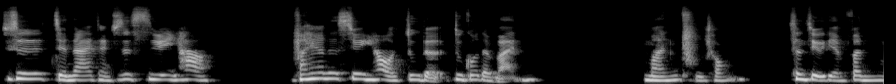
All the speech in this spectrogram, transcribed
就是简单来讲，就是四月一号，我发现那四月一号我度的度过的蛮蛮普通，甚至有一点愤怒，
